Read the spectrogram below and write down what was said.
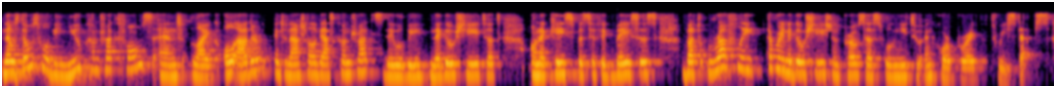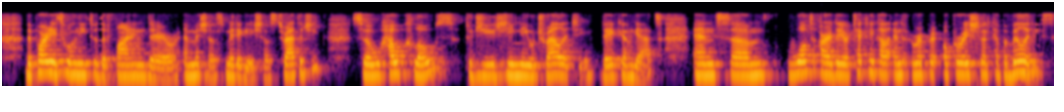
Now, those will be new contract forms, and like all other international gas contracts, they will be negotiated on a case-specific basis, but roughly every negotiation process will need to incorporate three steps. The parties will need to define their emissions mitigation strategy, so how close to GHG neutrality they can get, and um, what are their technical and operational capabilities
